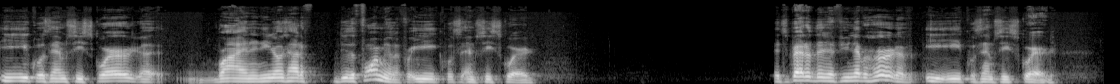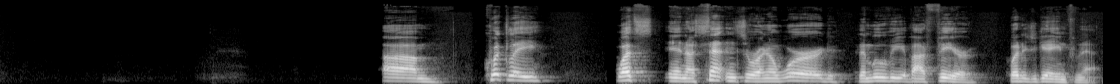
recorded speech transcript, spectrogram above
E equals mc squared, uh, Brian, and he knows how to do the formula for E equals mc squared. It's better than if you never heard of E equals mc squared. Um, quickly, what's in a sentence or in a word the movie about fear? What did you gain from that?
